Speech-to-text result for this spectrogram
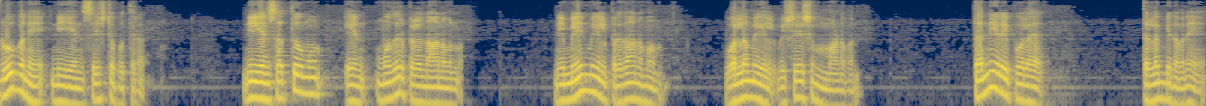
ரூபனே நீ என் சிரேஷ்ட புத்திரன். நீ என் சத்துவமும் என் முதற் பிளனானவன் நீ மேன்மையில் பிரதானமும் வல்லமையில் விசேஷமுமானவன். தண்ணீரைப் போல திளம்பினவனே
